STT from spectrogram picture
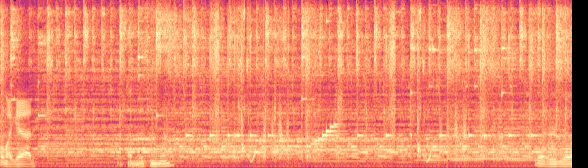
Oh my god. I'm missing one. There we go.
